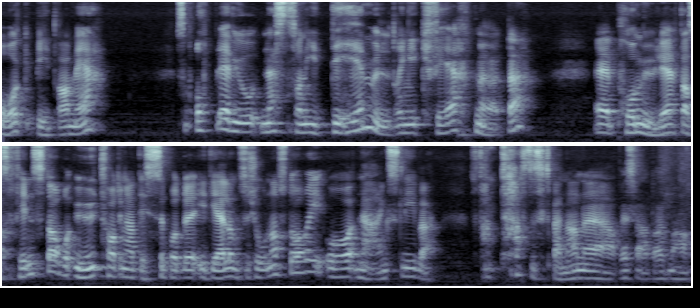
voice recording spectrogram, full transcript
òg bidra med. Som opplever jo nesten sånn idémyldring i hvert møte eh, på muligheter som finnes der, og utfordringer disse både ideelle organisasjoner står i, og næringslivet fantastisk spennende arbeidshverdag vi har.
